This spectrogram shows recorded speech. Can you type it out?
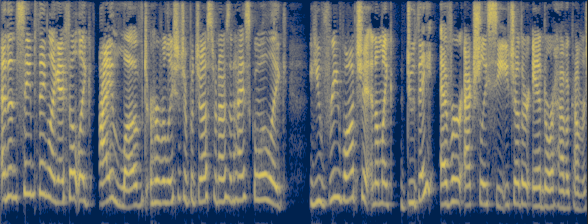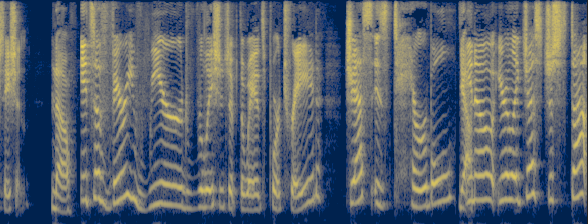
And then same thing, like I felt like I loved her relationship with Jess when I was in high school. Like you rewatch it and I'm like, do they ever actually see each other and or have a conversation? no. It's a very weird relationship the way it's portrayed. Jess is terrible. Yeah. You know, you're like, Jess, just stop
